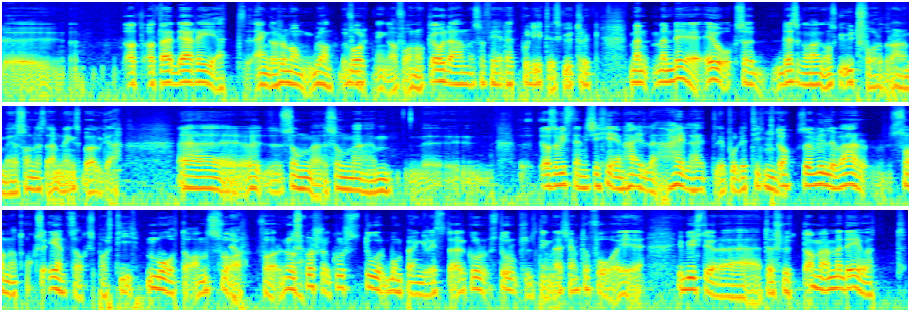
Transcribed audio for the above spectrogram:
øh, at, at det er et engasjement blant befolkninga for noe, og dermed så får det et politisk uttrykk. Men, men det er jo også det som kan være ganske utfordrende med sånne stemningsbølger. Eh, som, som eh, Altså Hvis en ikke har en hel, helhetlig politikk, da, så vil det være sånn at også ensaksparti må ta ansvar for Nå spørs det hvor stor bompengeliste eller hvor stor oppslutning de kommer til å få i, i bystyret til slutt, da, men, men det er jo et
